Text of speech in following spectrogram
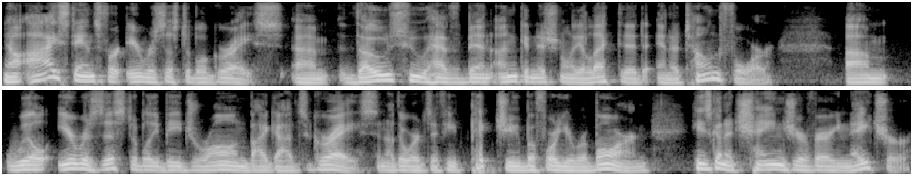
Now I stands for irresistible grace. Um, those who have been unconditionally elected and atoned for um, will irresistibly be drawn by God's grace. In other words, if He picked you before you were born, He's going to change your very nature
